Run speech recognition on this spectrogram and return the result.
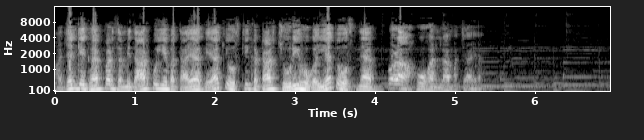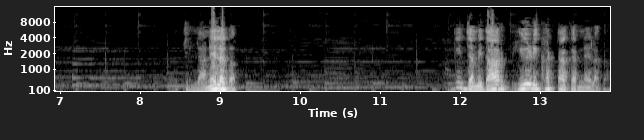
महाजन के घर पर जमींदार को यह बताया गया कि उसकी कटार चोरी हो गई है तो उसने बड़ा हो हल्ला मचाया चिल्लाने लगा। लेकिन जमींदार भीड़ इकट्ठा करने लगा।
